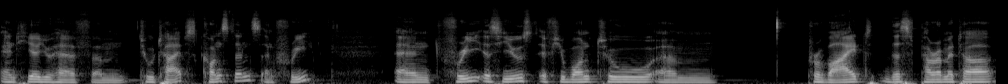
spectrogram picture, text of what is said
And here you have um, two types, constants and free. And free is used if you want to um, provide this parameter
